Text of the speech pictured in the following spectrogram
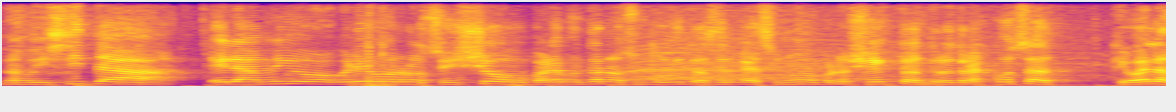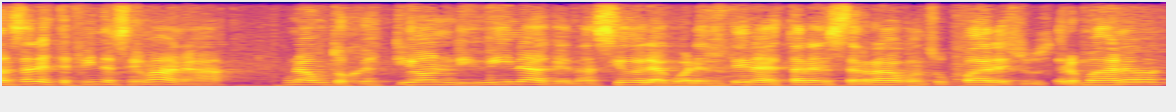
Nos visita el amigo Grego Rosselló para contarnos un poquito acerca de su nuevo proyecto, entre otras cosas, que va a lanzar este fin de semana. Una autogestión divina que nació de la cuarentena de estar encerrado con sus padres y sus hermanos.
